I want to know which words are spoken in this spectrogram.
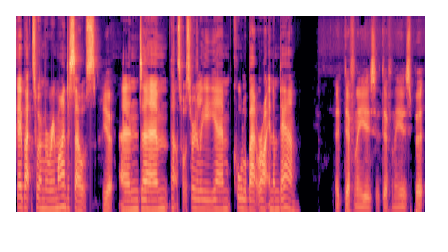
go back to them and remind ourselves. Yeah. And um, that's what's really um, cool about writing them down. It definitely is. It definitely is. But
